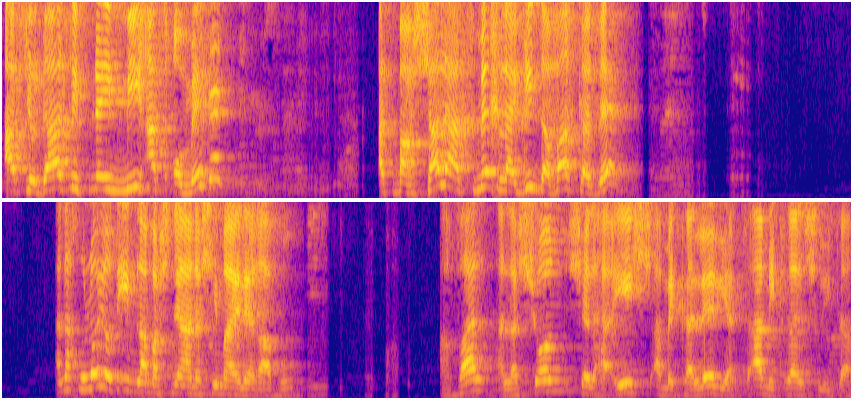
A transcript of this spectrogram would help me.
את יודעת לפני מי את עומדת? את מרשה לעצמך להגיד דבר כזה? אנחנו לא יודעים למה שני האנשים האלה רבו, אבל הלשון של האיש המקלל יצאה מכלל שליטה,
